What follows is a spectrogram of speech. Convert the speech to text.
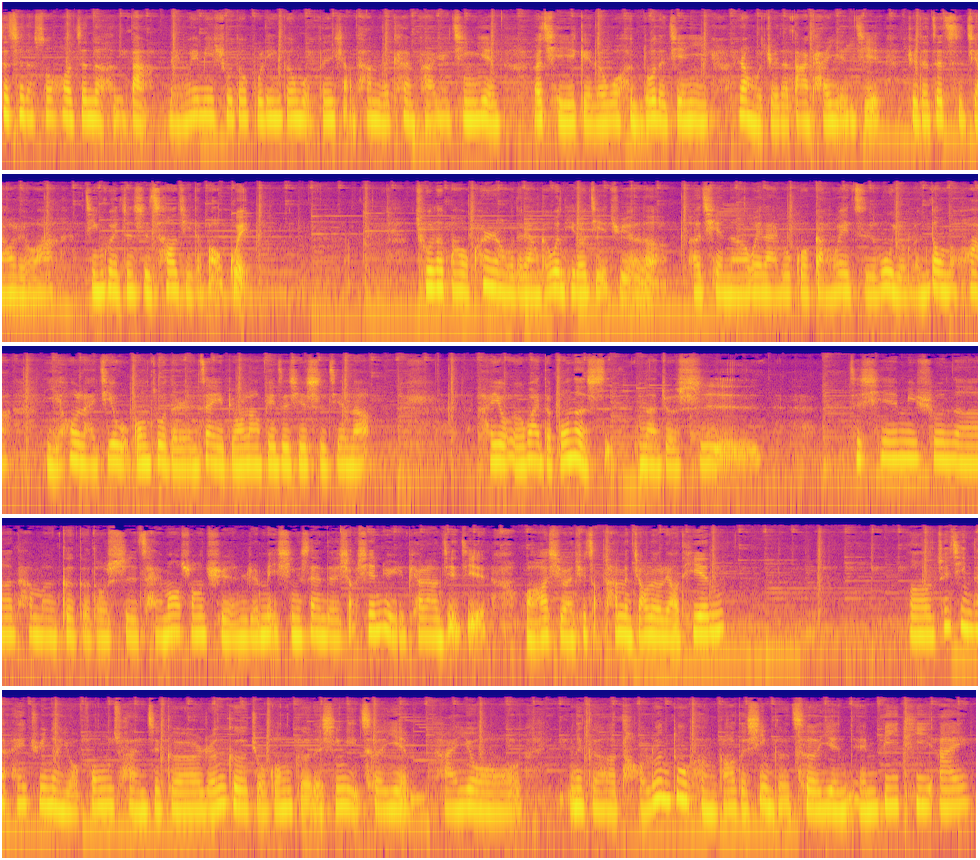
这次的收获真的很大，每位秘书都不吝跟我分享他们的看法与经验，而且也给了我很多的建议，让我觉得大开眼界。觉得这次交流啊，金贵真是超级的宝贵。除了把我困扰我的两个问题都解决了，而且呢，未来如果岗位职务有轮动的话，以后来接我工作的人再也不用浪费这些时间了。还有额外的 bonus，那就是。这些秘书呢，他们个个都是才貌双全、人美心善的小仙女、漂亮姐姐，我好喜欢去找他们交流聊天。嗯，最近的 IG 呢有疯传这个人格九宫格的心理测验，还有那个讨论度很高的性格测验 MBTI。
